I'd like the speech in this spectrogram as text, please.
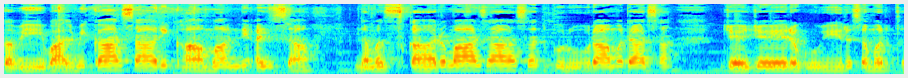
कवी वाल्मिका सारिखा मान्य ऐसा नमस्कार माझा सद्गुरु रामदासा जय जय रघुवीर समर्थ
